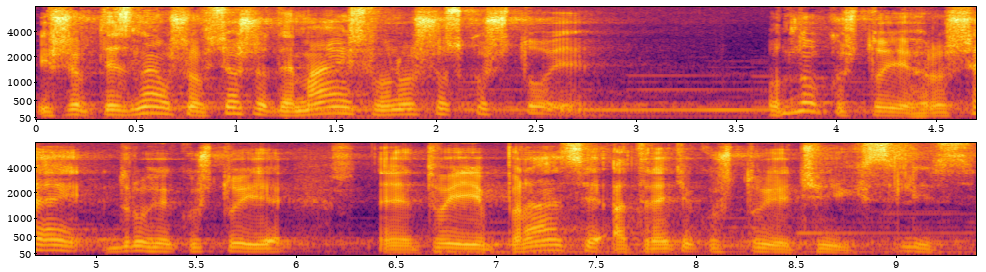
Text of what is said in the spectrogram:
І щоб ти знав, що все, що ти маєш, воно щось коштує. Одно коштує грошей, друге коштує е, твоєї праці, а третє коштує чиїх сліз.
